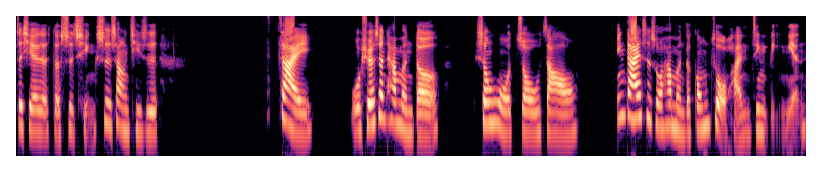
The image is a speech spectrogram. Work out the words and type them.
这些的事情，事实上，其实在我学生他们的生活周遭，应该是说他们的工作环境里面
